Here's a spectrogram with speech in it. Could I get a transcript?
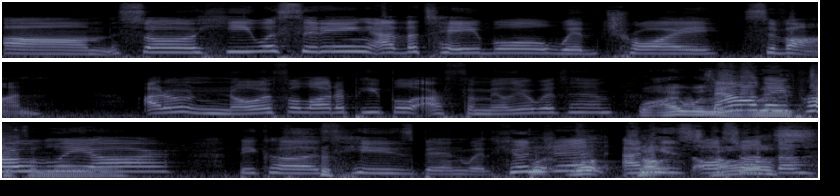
Um, so he was sitting at the table with Troye Sivan. I don't know if a lot of people are familiar with him. Well, I wasn't now really they probably are because he's been with Hyunjin well, and tell- he's also us the.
